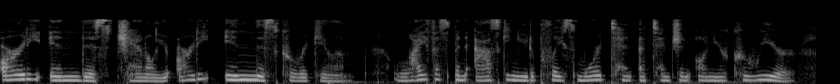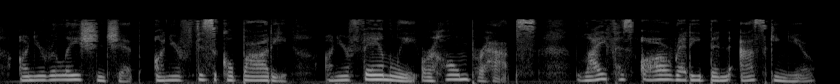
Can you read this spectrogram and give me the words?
already in this channel. You're already in this curriculum. Life has been asking you to place more ten- attention on your career, on your relationship, on your physical body, on your family or home perhaps. Life has already been asking you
